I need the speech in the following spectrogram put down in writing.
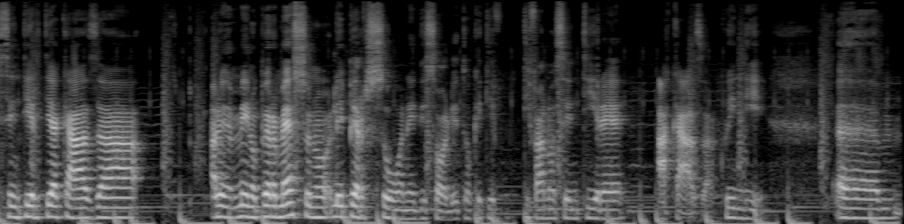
sentirti a casa, almeno per me sono le persone di solito che ti, ti fanno sentire a casa, quindi ehm,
